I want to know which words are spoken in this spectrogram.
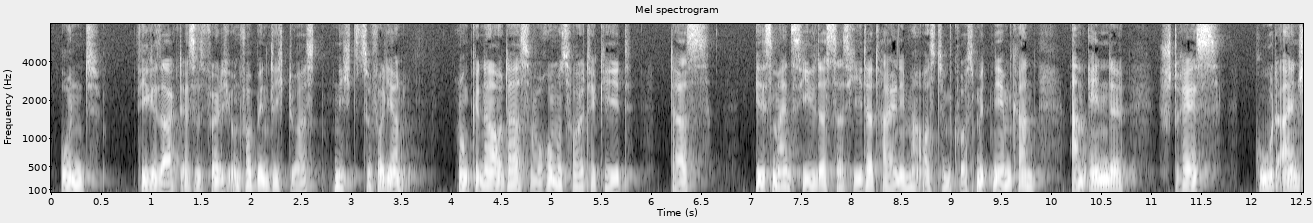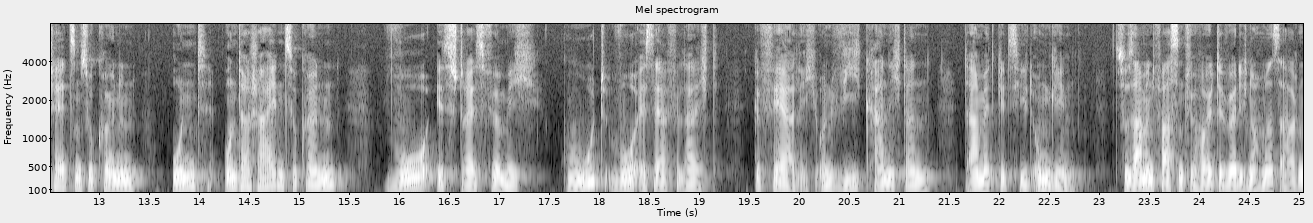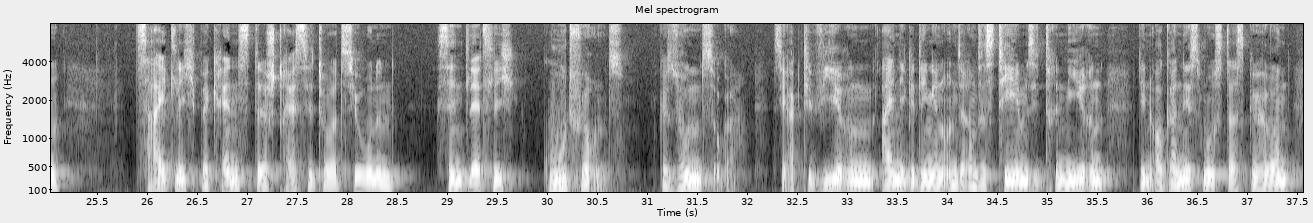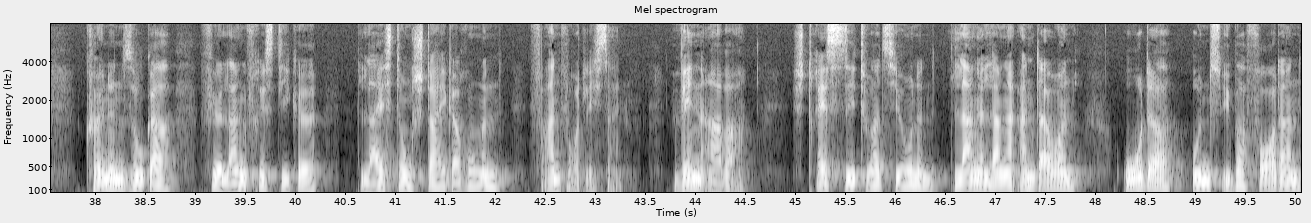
Und wie gesagt, es ist völlig unverbindlich, du hast nichts zu verlieren. Und genau das, worum es heute geht, das ist mein Ziel, dass das jeder Teilnehmer aus dem Kurs mitnehmen kann. Am Ende Stress, gut einschätzen zu können und unterscheiden zu können, wo ist Stress für mich gut, wo ist er vielleicht gefährlich und wie kann ich dann damit gezielt umgehen. Zusammenfassend für heute würde ich nochmal sagen, zeitlich begrenzte Stresssituationen sind letztlich gut für uns, gesund sogar. Sie aktivieren einige Dinge in unserem System, sie trainieren den Organismus, das Gehirn, können sogar für langfristige Leistungssteigerungen verantwortlich sein. Wenn aber Stresssituationen lange, lange andauern oder uns überfordern,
